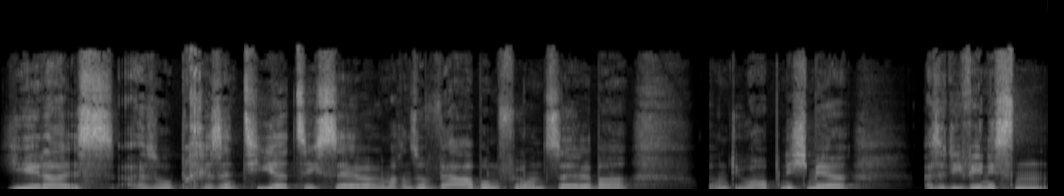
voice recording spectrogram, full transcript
Jeder ist, also präsentiert sich selber, wir machen so Werbung für uns selber und überhaupt nicht mehr, also die wenigsten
